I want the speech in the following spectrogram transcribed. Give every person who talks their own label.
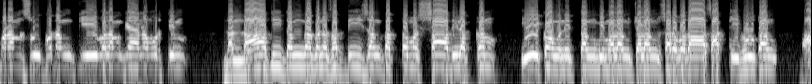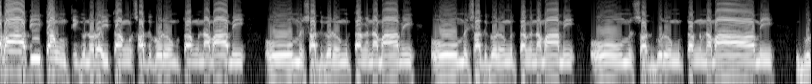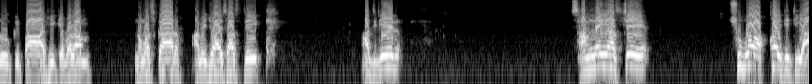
Speaker 1: পরম সুখদং কেবলম জ্ঞানমূর্তিম দন্দাতীতং গগন সদ্দীশং তত্ত্বমস্যাদিলক্ষ্যম একং নিত্যং বিমলং চলং সর্বদা সাক্ষীভূতং ভাবাতীতং ত্রিগুণরহিতং সদ্গুরুং তং নমামি ওম সদ্গুরুং তং নমামি ওম সদ্গুরুং তং নমামি ওম সদ্গুরুং তং নমামি গুরু কৃপা হি কেবলম নমস্কার আমি জয় শাস্ত্রী আজকের সামনেই আসছে শুভ অক্ষয় তৃতীয়া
